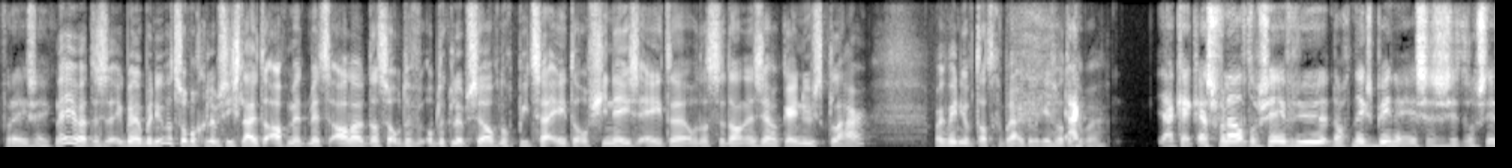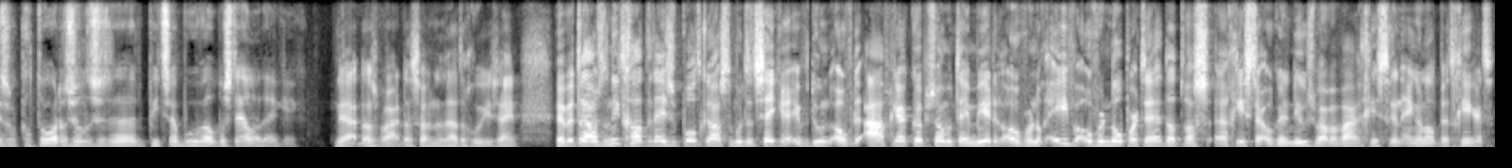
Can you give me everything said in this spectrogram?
vrees ik. Nee, wat is, ik ben ook benieuwd. Want sommige clubs die sluiten af met, met z'n allen... dat ze op de, op de club zelf nog pizza eten of Chinees eten. Of dat ze dan en zeggen, oké, nu is het klaar. Maar ik weet niet of dat gebruikelijk is. Wat Ja, er gebeurt. Ja, kijk, als vanavond om 7 uur nog niks binnen is en ze zitten nog steeds op kantoor, dan zullen ze de pizzaboer wel bestellen, denk ik. Ja, dat is waar. Dat zou inderdaad een goede zijn. We hebben het trouwens nog niet gehad in deze podcast. We moeten het zeker even doen over de Afrika Cup. Zometeen meer erover. Nog even over Noppert. Hè. Dat was uh, gisteren ook in het nieuws, maar we waren gisteren in Engeland met Geert.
